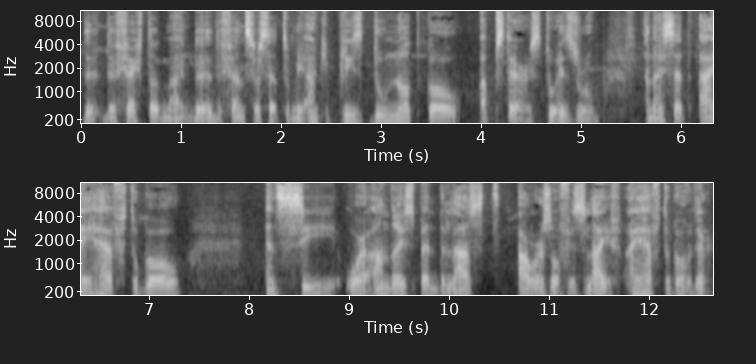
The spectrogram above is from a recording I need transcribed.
the, the fechter, my, the, the fencer, said to me, Ankie, please do not go upstairs to his room. And I said, I have to go and see where Andre spent the last hours of his life. I have to go there.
